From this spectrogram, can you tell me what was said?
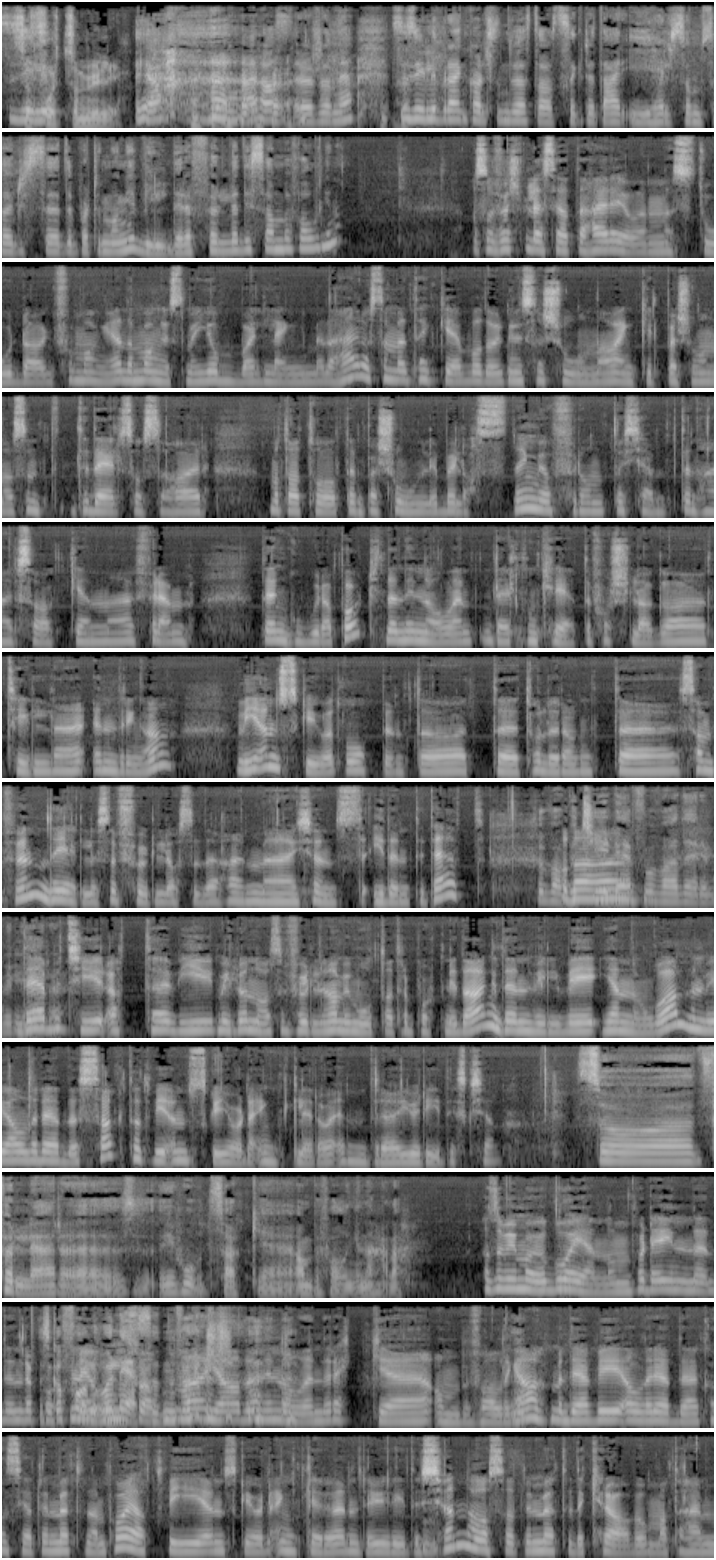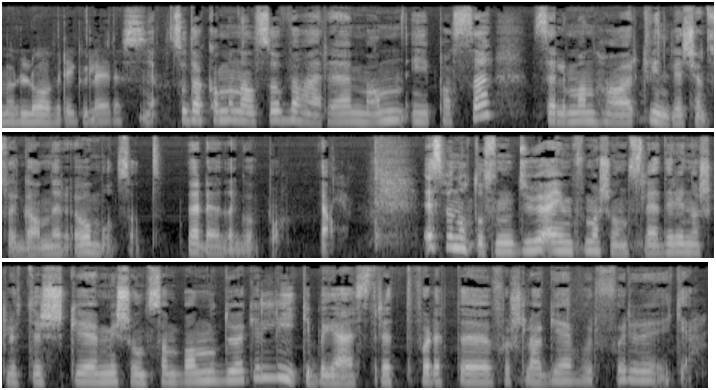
Cecilie... Så fort som mulig. Ja, her haster det, skjønner jeg. Cecilie Brein-Karlsen, du er statssekretær i Helse- og omsorgsdepartementet. Vil dere følge disse anbefalingene? Altså først vil jeg si at Dette er jo en stor dag for mange. Det er mange som har jobba lenge med det her. Og som jeg tenker både organisasjoner og enkeltpersoner som til dels også har måttet ha tålt en personlig belastning med å fronte og kjempe denne saken frem. Det er en god rapport. Den inneholder en del konkrete forslag til endringer. Vi ønsker jo et åpent og et eh, tolerant eh, samfunn. Det gjelder selvfølgelig også det her med kjønnsidentitet. Så Hva betyr det for hva dere vil gjøre? Det betyr at eh, vi vil jo nå selvfølgelig, nå har vi mottatt rapporten i dag, den vil vi gjennomgå. Men vi har allerede sagt at vi ønsker å gjøre det enklere å endre juridisk kjønn. Så følger i hovedsak anbefalingene her, da? Altså, Vi må jo gå gjennom, for det, den rapporten skal få lese den først. Ja, Den inneholder en rekke anbefalinger. Men det vi allerede kan si at vi møter dem på, er at vi ønsker å gjøre det enklere å endre juridisk kjønn, og også at vi møter det kravet om at det her må lovreguleres. Ja, så da kan man altså være mann i passet, selv om man har kvinnelige kjønnsorganer, og motsatt. Det er det det går på. Ja. Espen Ottosen, du er informasjonsleder i Norsk Luthersk Misjonssamband, og du er ikke like begeistret for dette forslaget. Hvorfor ikke?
